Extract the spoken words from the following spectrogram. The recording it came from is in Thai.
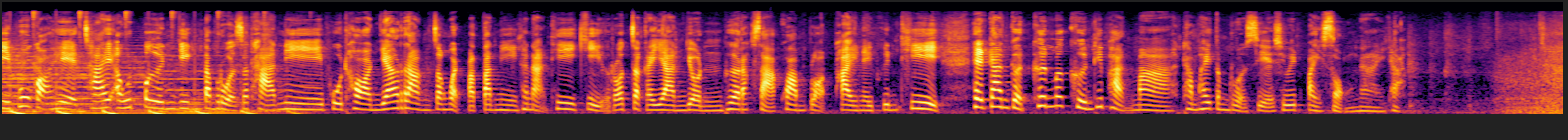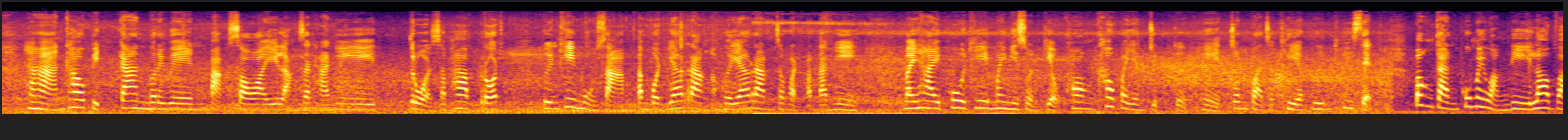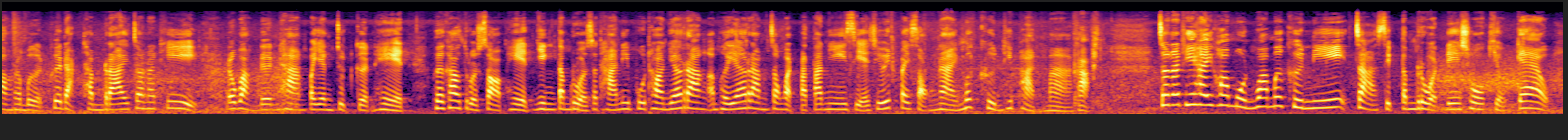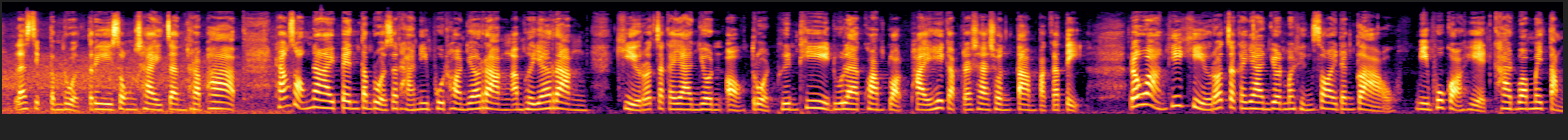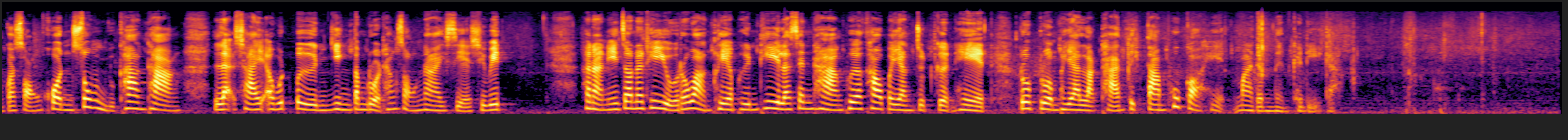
มีผู้ก่อเหตุใช้อาวุธปืนยิงตำรวจสถานีภูทรยะรังจังหวัดปัตตานี ขณะที่ขี่รถจักรยานยนต์ เพื่อรักษาความปลอดภัยในพื้นที่ เหตุการณ์เกิดขึ้นเมื่อคืนที่ผ่านมาทำให้ตำรวจเสียชีวิตไปสองนายค่ะทหารเข้าปิดกั้นบริเวณปากซอยหลังสถานีตรวจสภาพรถ พื้นที่หมู่ 3 ตำบลยะรังอำเภอยะรังจังหวัดปัตตานี ไม่ให้ผู้ที่ไม่มีส่วนเกี่ยวข้องเข้าไปยังจุดเกิดเหตุ จนกว่าจะเคลียร์พื้นที่เสร็จ ป้องกันผู้ไม่หวังดีลอบวางระเบิดเพื่อดักทำร้ายเจ้าหน้าที่ ระหว่างเดินทางไปยังจุดเกิดเหตุ เพื่อเข้าตรวจสอบเหตุ ยิงตำรวจสถานีภูธรยะรังอำเภอยะรังจังหวัดปัตตานีเสียชีวิตไปสองนายเมื่อคืนที่ผ่านมาค่ะ เจ้าหน้าที่ให้ข้อมูลว่าเมื่อคืนนี้จ่าสิบตำรวจเดโชเขียวแก้ว และสิบตำรวจตรีทรงชัยจันทรภาพ ทั้งสองนายเป็นตำรวจสถานีภูธรยะรังอำเภอยะรัง ขี่รถจักรยานยนต์ออกตรวจพื้นที่ดูแลความปลอดภัยให้กับประชาชนตามปกติ ระหว่างที่ขี่รถจักรยานยนต์มาถึงซอยดังกล่าว มีผู้ก่อเหตุคาดว่าไม่ต่ำกว่าสองคนซุ่มอยู่ข้างทาง และใช้อาวุธปืนยิงตำรวจทั้งสองนายเสียชีวิต ขณะนี้เจ้าหน้าที่อยู่ระหว่างเคลียร์พื้นที่และเส้นทางเพื่อเข้าไปยังจุดเกิดเหตุ รวบรวมพยานหลักฐานติดตามผู้ก่อเหตุมาดำเนินคดีค่ะ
